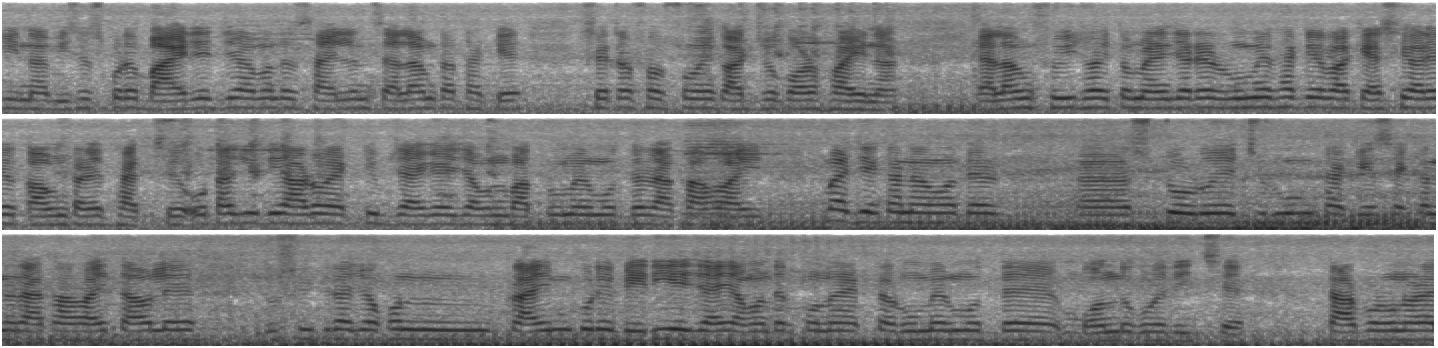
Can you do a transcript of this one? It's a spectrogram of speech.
কি না বিশেষ করে বাইরের যে আমাদের সাইলেন্স অ্যালার্মটা থাকে, সেটা সবসময় কার্যকর হয় না। অ্যালার্ম সুইচ হয়তো ম্যানেজারের রুমে থাকে বা ক্যাশিয়ারের কাউন্টারে থাকছে। ওটা যদি আরও অ্যাক্টিভ জায়গায় যেমন বাথরুমের মধ্যে রাখা হয় বা যেখানে আমাদের স্টোরেজ রুম থাকে সেখানে রাখা হয়, তাহলে দুষ্কৃতীরা যখন ক্রাইম করে বেরিয়ে যায়, আমাদের কোনো একটা রুমের মধ্যে বন্ধ করে দিচ্ছে, তারপর ওনারা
